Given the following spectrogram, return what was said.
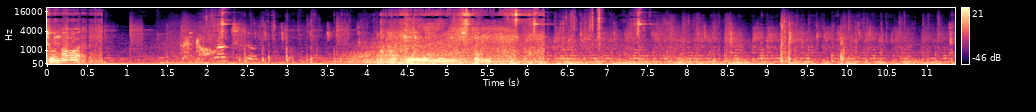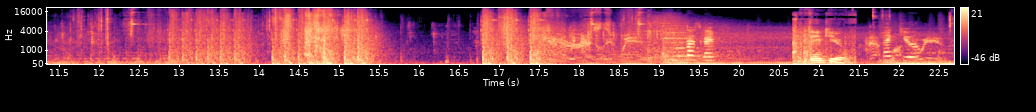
To nowhere. Let's go. Gold 2. Okay, let me understand. Terrorists win. Nice game. Thank you. Thank you.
